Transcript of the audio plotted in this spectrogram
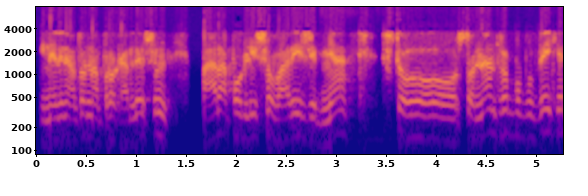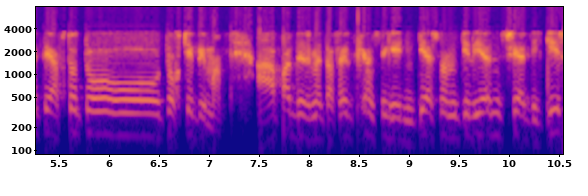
είναι δυνατόν να προκαλέσουν πάρα πολύ σοβαρή ζημιά στο, στον άνθρωπο που δέχεται αυτό το, το χτύπημα. Άπαντες μεταφέρθηκαν στη Γενική Αστυνομική Διεύθυνση Αττικής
